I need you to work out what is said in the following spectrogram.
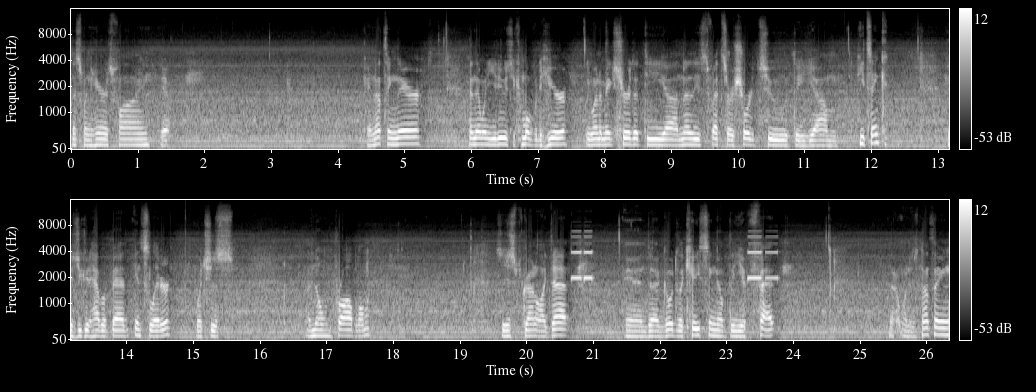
this one here is fine. yep Okay, nothing there. And then what you do is you come over to here. You want to make sure that the uh, none of these FETs are shorted to the um, heatsink because you could have a bad insulator, which is a known problem. So just ground it like that and uh, go to the casing of the FET. That one is nothing.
